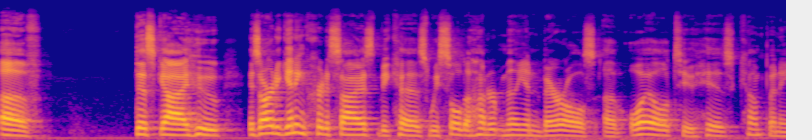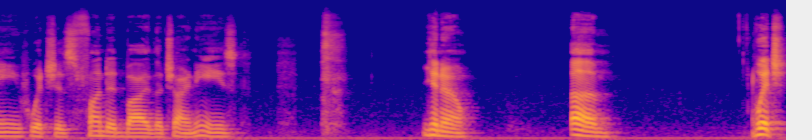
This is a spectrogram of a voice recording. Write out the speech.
of this guy who is already getting criticized because we sold 100 million barrels of oil to his company, which is funded by the Chinese. you know, um, which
